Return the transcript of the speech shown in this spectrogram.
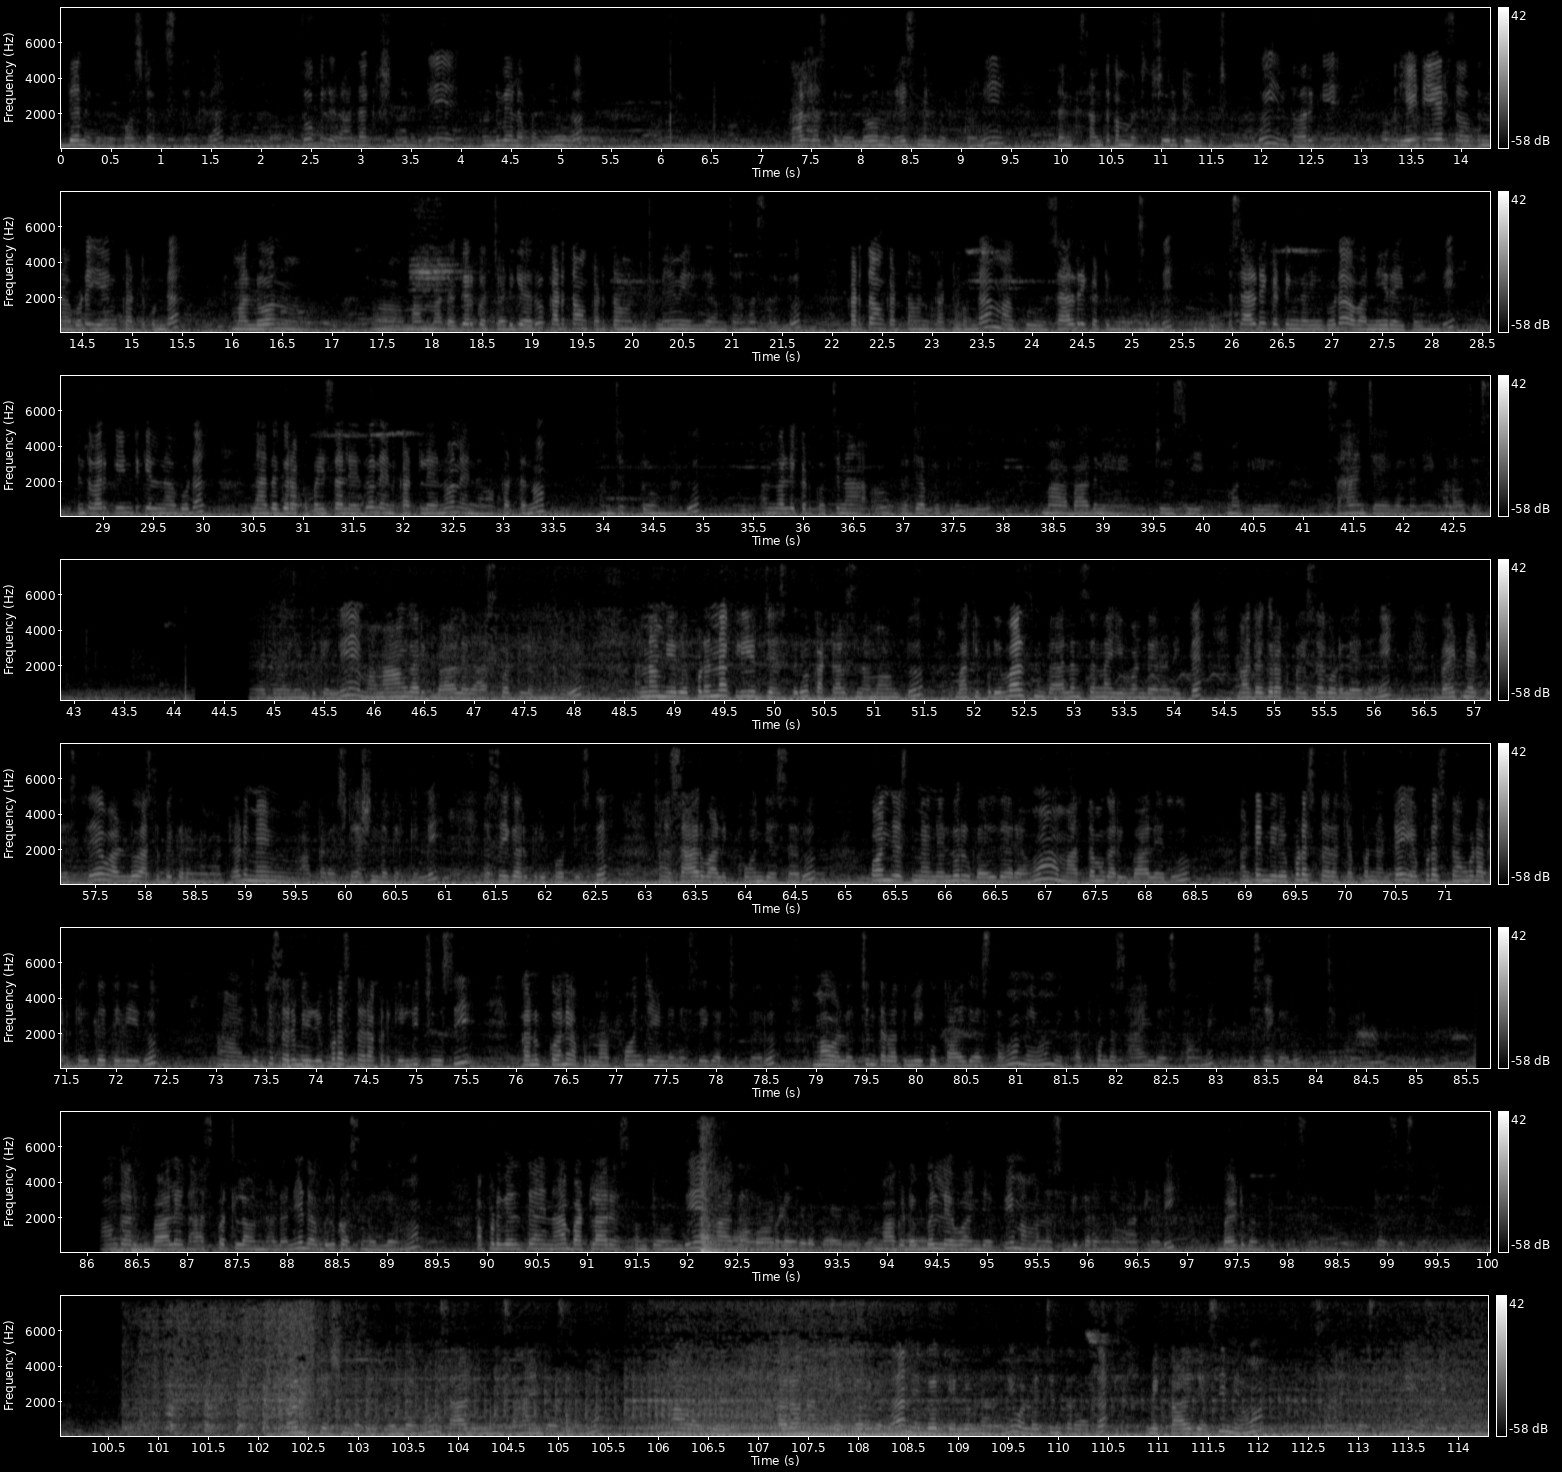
Vidyanagar post office దగ్గర తోపిలి రాధాకృష్ణారెడ్డి రెండు వేల పన్నెండులో కాళహస్తిలో లోను రేస్ మిల్ పెట్టుకొని దానికి సంతకం పెట్టి షూరిటీ పెట్టించుకున్నాడు. ఇంతవరకు ఎయిట్ ఇయర్స్ అవుతున్నా కూడా ఏం కట్టకుండా మా లోను మా మా దగ్గరకు వచ్చి అడిగారు. కడతాం కడతాం అని చెప్పి మేమే వెళ్ళాము చాలాసార్లు కడతాం కడతామని కట్టకుండా మాకు శాలరీ కట్టింగ్ వచ్చింది. శాలరీ కట్టింగ్ అయ్యి కూడా వన్ ఇయర్ అయిపోయింది. ఇంతవరకు ఇంటికి వెళ్ళినా కూడా నా దగ్గర ఒక పైసా లేదు నేను కట్టలేను నేను కట్టను అని చెప్తూ ఉన్నాడు. అందువల్ల ఇక్కడికి వచ్చిన ప్రజాప్రతినిధులు మా బాధని చూసి మాకు సహాయం చేయగలరని మనవి చేసుకుంటున్నాం. రెడ్డి వాళ్ళ ఇంటికి వెళ్ళి మా మామగారికి బాగాలేదు హాస్పిటల్లో ఉన్నారు. అన్న మీరు ఎప్పుడన్నా క్లియర్ చేస్తారు కట్టాల్సిన అమౌంట్? మాకు ఇప్పుడు ఇవ్వాల్సిన బ్యాలెన్స్ అన్నా ఇవ్వండి అని అడిగితే మా దగ్గర ఒక పైసా కూడా లేదని బయట నెట్టేస్తే వాళ్ళు అసభ్యకరంగా మాట్లాడి మేము అక్కడ స్టేషన్ దగ్గరికి వెళ్ళి ఎస్ఐ గారికి రిపోర్ట్ ఇస్తే సార్ వాళ్ళకి ఫోన్ చేశారు. ఫోన్ చేస్తే మేము నెల్లూరుకి బయలుదేరాము మా అత్తమ్మ గారికి బాగాలేదు అంటే మీరు ఎప్పుడు వస్తారో చెప్పండి అంటే ఎప్పుడు వస్తాం కూడా అక్కడికి వెళ్తే తెలియదు. అని చెప్తే సరే మీరు ఎప్పుడు వస్తారు అక్కడికి వెళ్ళి చూసి కనుక్కొని అప్పుడు మాకు ఫోన్ చేయండి అని ఎస్ఐ గారు చెప్పారు. అమ్మ వాళ్ళు వచ్చిన తర్వాత మీకు కాల్ చేస్తాము మేము మీకు తప్పకుండా సహాయం చేస్తామని ఎస్ఐ గారు చెప్పారు. మామగారికి బాగాలేదు హాస్పిటల్లో ఉన్నాడని డబ్బుల కోసం వెళ్ళాము. అప్పుడు వెళ్తే ఆయన బట్టలు ఆరేసుకుంటూ ఉంది మా ఇప్పుడు మాకు డబ్బులు లేవు అని చెప్పి మమ్మల్ని అసభ్యకరంగా మాట్లాడి బయట పంపించేశారు తోసేశారు. స్టేషన్ దగ్గరికి వెళ్ళాము. సార్ నేను సహాయం చేస్తాను అమ్మ వాళ్ళు కరోనా అని చెప్పారు కదా నెల్లూరుకి వెళ్ళున్నారని వాళ్ళు వచ్చిన తర్వాత మీకు కాల్ చేసి మేము సహాయం చేస్తామని ఎస్ఐ గారు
